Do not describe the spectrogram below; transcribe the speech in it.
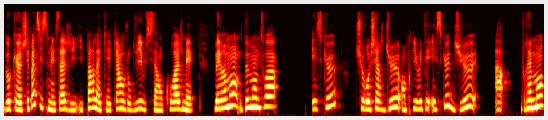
Donc, je euh, je sais pas si ce message, il, parle à quelqu'un aujourd'hui ou si ça encourage, mais, mais vraiment, demande-toi, est-ce que tu recherches Dieu en priorité? Est-ce que Dieu a vraiment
